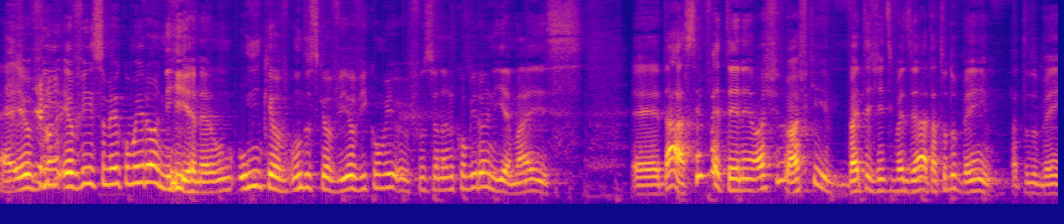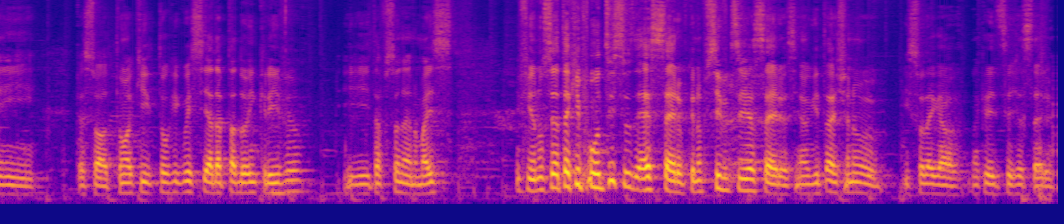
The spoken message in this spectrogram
É, eu, vi, eu vi isso meio como ironia, né? Um, um, que eu, um dos que eu vi, eu vi como, funcionando como ironia, mas É, dá, sempre vai ter, né? Eu acho, eu acho que vai ter gente que vai dizer, ah, tá tudo bem, tá tudo bem, pessoal, tô aqui, tô aqui com esse adaptador incrível e tá funcionando, mas enfim, eu não sei até que ponto isso é sério, porque não é possível que seja sério, assim, alguém tá achando isso legal, não acredito que seja sério.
